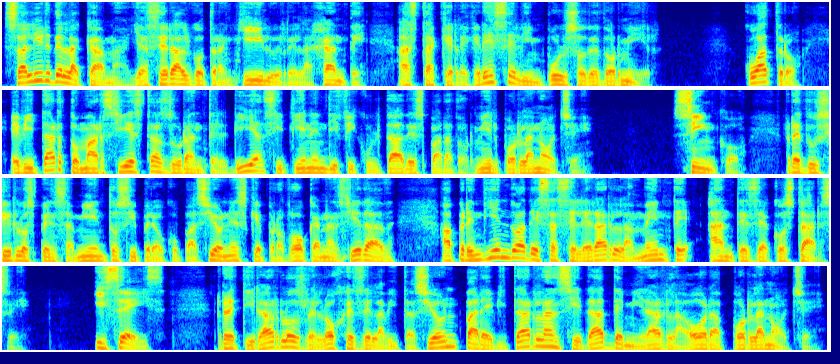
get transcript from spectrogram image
salir de la cama y hacer algo tranquilo y relajante hasta que regrese el impulso de dormir. 4. Evitar tomar siestas durante el día si tienen dificultades para dormir por la noche. 5. Reducir los pensamientos y preocupaciones que provocan ansiedad, aprendiendo a desacelerar la mente antes de acostarse. Y 6 retirar los relojes de la habitación para evitar la ansiedad de mirar la hora por la noche.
